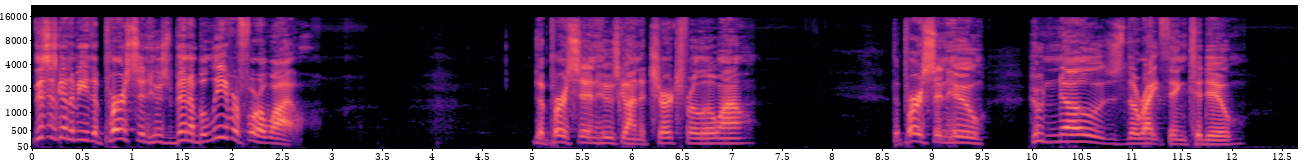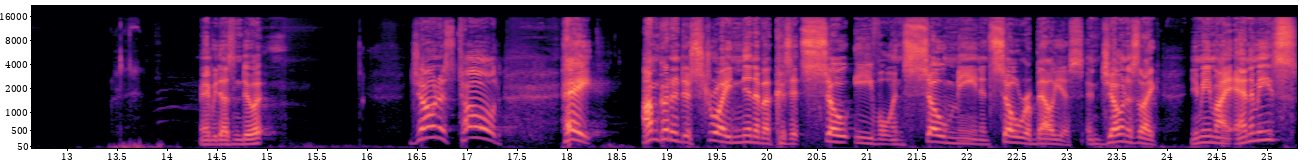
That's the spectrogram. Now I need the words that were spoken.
this is going to be the person who's been a believer for a while, the person who's gone to church for a little while, the person who, who knows the right thing to do, maybe doesn't do it. Jonah's told, hey, I'm going to destroy Nineveh because it's so evil and so mean and so rebellious. And Jonah's like, You mean my enemies?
